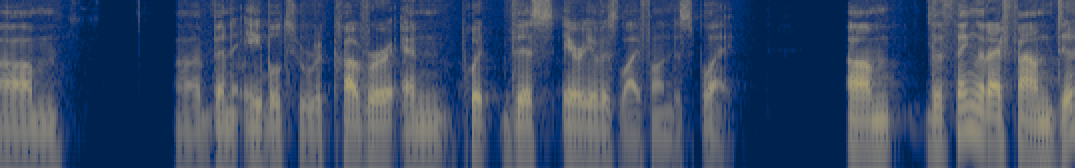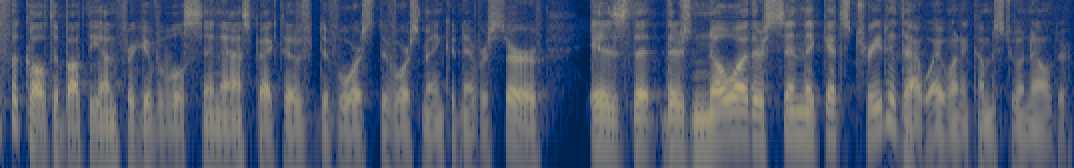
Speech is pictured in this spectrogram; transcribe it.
um, uh, been able to recover and put this area of his life on display. Um, the thing that I found difficult about the unforgivable sin aspect of divorce, divorced men could never serve, is that there's no other sin that gets treated that way when it comes to an elder.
